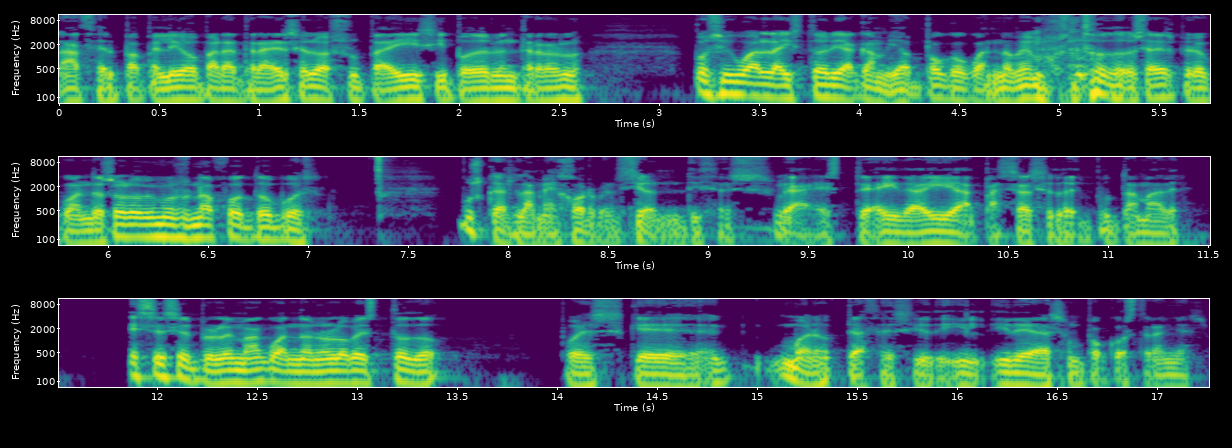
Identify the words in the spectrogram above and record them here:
hacer papeleo para traérselo a su país y poder enterrarlo pues igual la historia cambia un poco cuando vemos todo, ¿sabes? Pero cuando solo vemos una foto, pues buscas la mejor versión. Dices, este ha ido ahí a pasárselo de puta madre. Ese es el problema cuando no lo ves todo, pues que, bueno, te haces ideas un poco extrañas.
